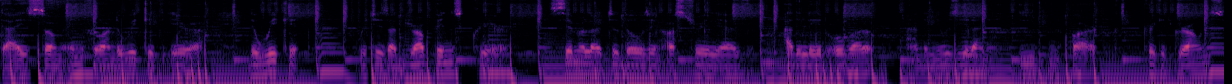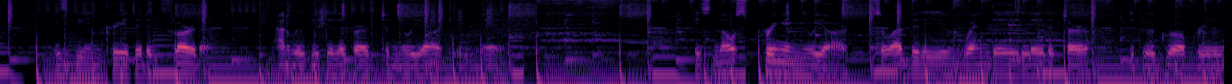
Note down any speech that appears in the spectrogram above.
Guys, some info on the wicket area. The wicket, which is a drop-in square similar to those in Australia's Adelaide Oval and the New Zealand Eden Park cricket grounds, is being created in Florida and will be delivered to New York in May. It's now spring in New York, so I believe when they lay the turf, it will grow up real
